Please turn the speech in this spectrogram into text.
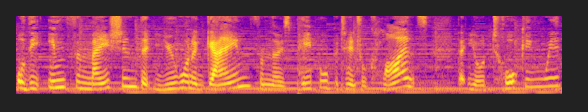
or the information that you want to gain from those people, potential clients that you're talking with,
